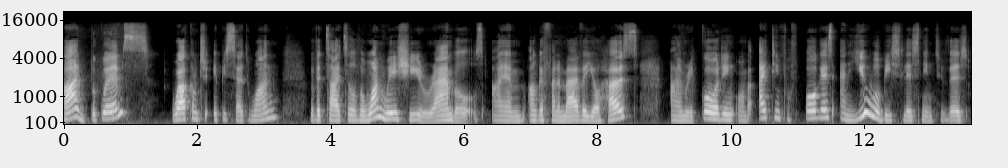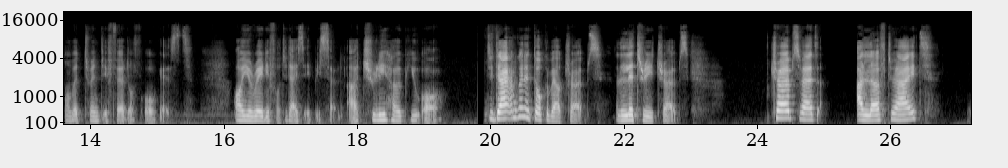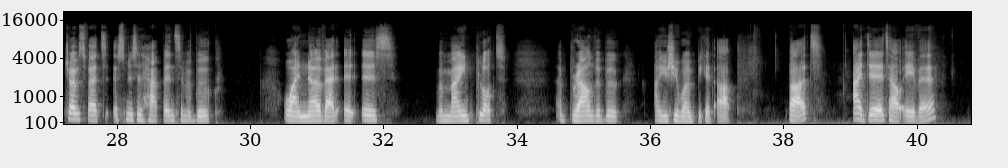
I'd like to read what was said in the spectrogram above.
Hi, bookworms. Welcome to episode one with a title The One Where She Rambles. I am Anga Merwe, your host. I'm recording on the 18th of August, and you will be listening to this on the 23rd of August. Are you ready for today's episode? I truly hope you are. Today, I'm going to talk about tropes, literary tropes. Tropes that I love to hate, tropes that as soon as it happens in the book, or I know that it is the main plot around the book, I usually won't pick it up. But I did, however,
